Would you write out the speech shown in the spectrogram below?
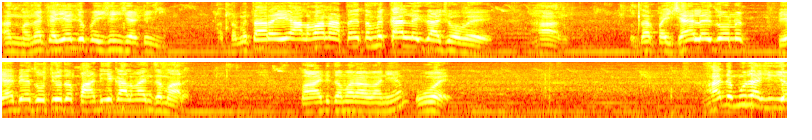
અને મને કહી આલજો પૈસાની સેટિંગ તમે તારા એ હાલવાના હતા એ તમે કાલ લઈ જાજો હવે. હા. તાર પૈસા લઈ દો ને બે બે જોતી હોય તો પાડી એક હાલવાની છે મારે. પાર્ટી તમારે હાલવાની એમ? ઓય હા તો હું રાખી દઈએ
